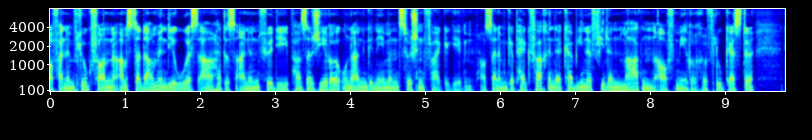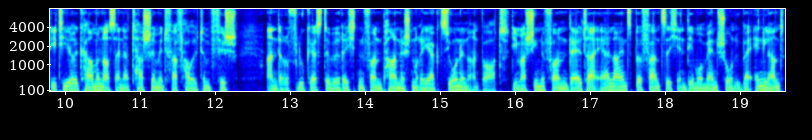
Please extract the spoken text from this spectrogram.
Auf einem Flug von Amsterdam in die USA hat es einen für die Passagiere unangenehmen Zwischenfall gegeben. Aus einem Gepäckfach in der Kabine fielen Maden auf mehrere Fluggäste. Die Tiere kamen aus einer Tasche mit verfaultem Fisch. Andere Fluggäste berichten von panischen Reaktionen an Bord. Die Maschine von Delta Airlines befand sich in dem Moment schon über England.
